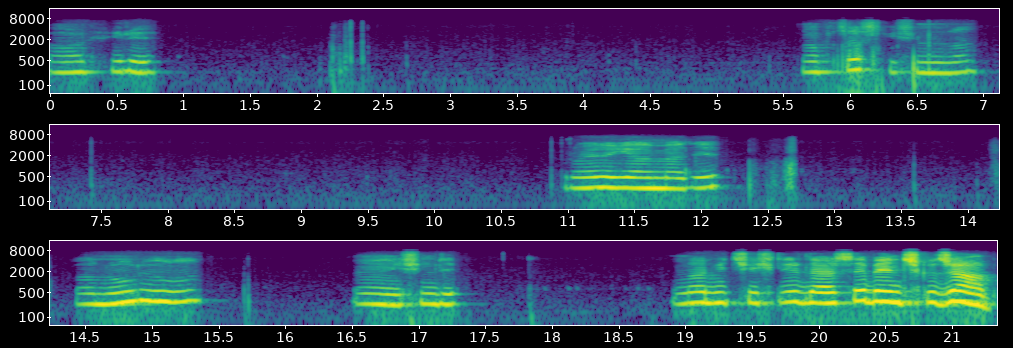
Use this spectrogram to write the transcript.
Afiri. Ne yapacağız ki şimdi lan? Buraya da gelmedi. Ya ne oluyor lan? He, şimdi bunlar bir çekilirlerse ben çıkacağım.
